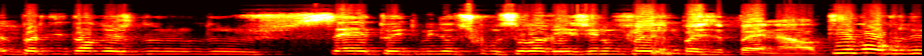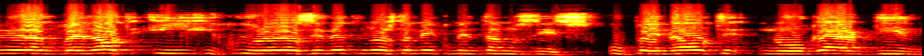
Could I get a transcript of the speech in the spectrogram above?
a partir talvez dos 7, 8 minutos, começou a reagir um Foi bocadinho. depois do penalti. Teve a oportunidade do penalti e, e curiosamente nós também comentamos isso. O penalti, no lugar de,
